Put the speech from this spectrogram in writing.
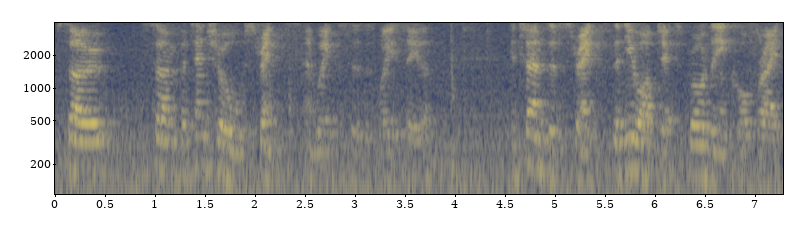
So, some potential strengths and weaknesses as we see them. In terms of strengths, the new objects broadly incorporate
